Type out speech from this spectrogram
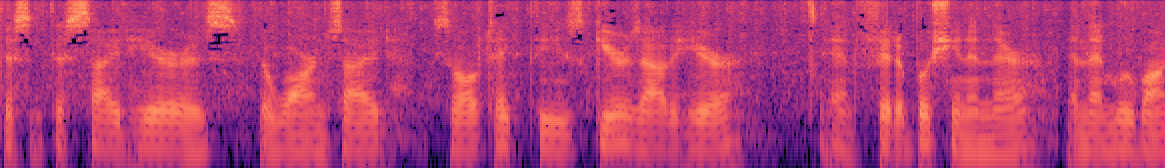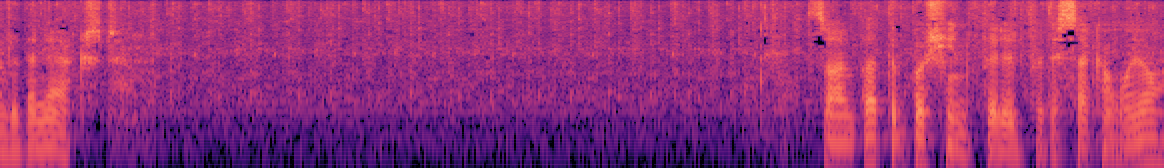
This, this side here is the worn side. So I'll take these gears out of here and fit a bushing in there and then move on to the next. So I've got the bushing fitted for the second wheel.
